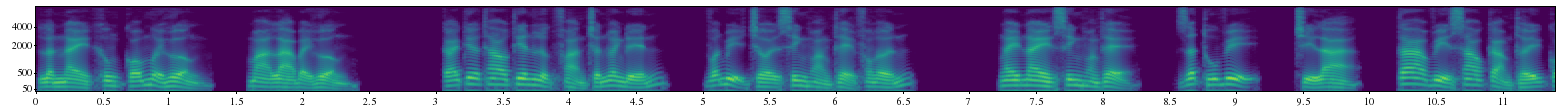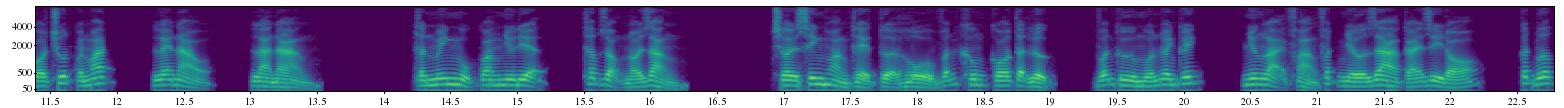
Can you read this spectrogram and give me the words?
lần này không có 10 hưởng, mà là 7 hưởng. Cái kia thao thiên lực phản chấn oanh đến, vẫn bị trời sinh hoàng thể phong ấn. Ngày này sinh hoàng thể, rất thú vị, chỉ là, ta vì sao cảm thấy có chút quen mắt, lẽ nào, là nàng. Thần minh mục quang như điện, thấp giọng nói rằng, trời sinh hoàng thể tựa hồ vẫn không có tận lực, vẫn cứ muốn oanh kích, nhưng lại phảng phất nhớ ra cái gì đó, cất bước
